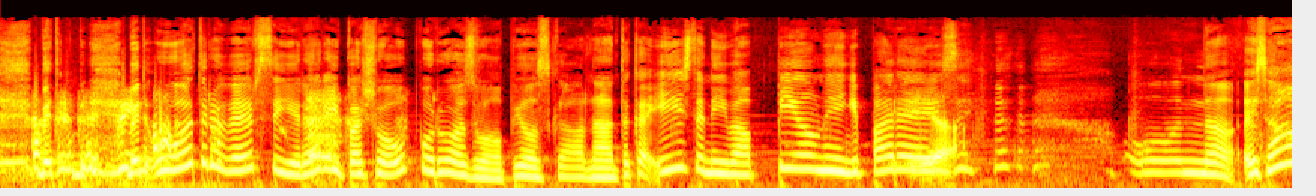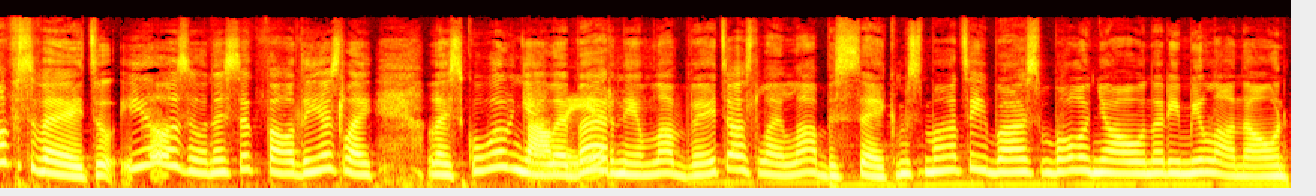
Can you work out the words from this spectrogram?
Bet, bet otra versija ir arī par šo upuru ozolu pilskalnā. Tā kā īstenībā pilnīgi pareizi. Un uh, es apsveicu Ilzi, un es saku paldies, lai, lai skoliņai, lai bērniem labi veicās, lai labas sekmes mācībās Boloņā un arī Milānā un,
